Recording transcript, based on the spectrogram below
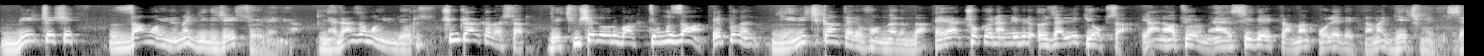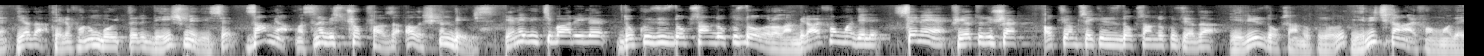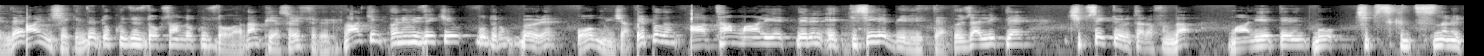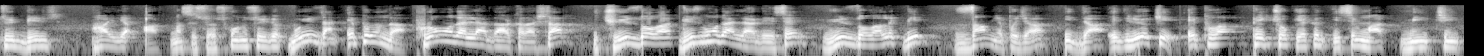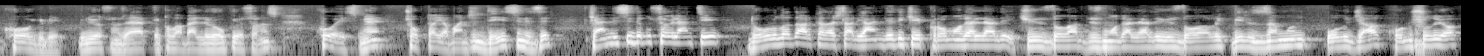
bir çeşit zam oyununa gideceği söyleniyor. Neden zam oyunu diyoruz? Çünkü arkadaşlar geçmişe doğru baktığımız zaman Apple'ın yeni çıkan telefonlarında eğer çok önemli bir özellik yoksa yani atıyorum LCD ekrandan OLED ekrana geçmediyse ya da telefonun boyutları değişmediyse zam yapmasına biz çok fazla alışkın değiliz. Genel itibariyle 999 dolar olan bir iPhone modeli seneye fiyatı düşer atıyorum 899 ya da 799 olur. Yeni çıkan iPhone modeli de aynı şekilde 999 dolardan piyasaya sürülür. Lakin önümüzdeki yıl bu durum böyle olmayacak. Apple'ın artan maliyetlerin etkisiyle birlikte özellikle çip sektörü tarafında maliyetlerin bu çip sıkıntısından ötürü bir hayli artması söz konusuydu. Bu yüzden Apple'ın da Pro modellerde arkadaşlar 200 dolar, düz modellerde ise 100 dolarlık bir zam yapacağı iddia ediliyor ki Apple'a pek çok yakın isim var. Ming Chin Kuo gibi. Biliyorsunuz eğer Apple haberleri okuyorsanız Kuo ismi çok da yabancı değilsinizdir. Kendisi de bu söylentiyi doğruladı arkadaşlar. Yani dedi ki pro modellerde 200 dolar, düz modellerde 100 dolarlık bir zamın olacağı konuşuluyor.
